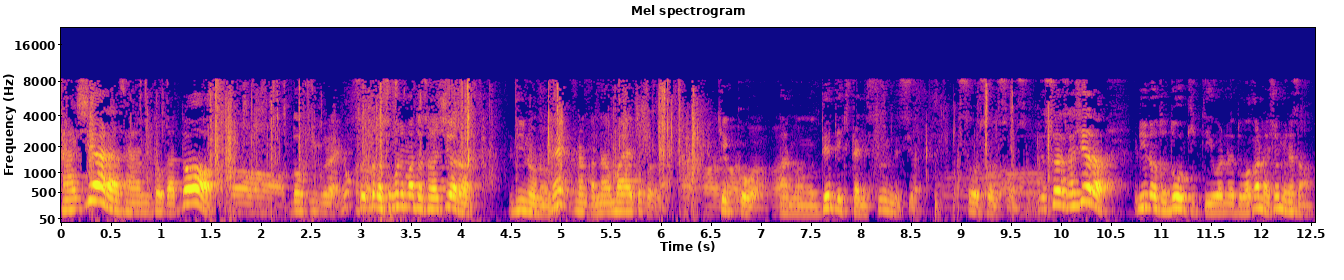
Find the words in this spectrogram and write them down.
指原さんとかと同期ぐらいのそだからそこにまた指原莉乃のねなんか名前とかが結構あの出てきたりするんですよ。そうそうそうそうでそれは指原莉乃と同期って言われないと分かんないでしょ？皆さん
